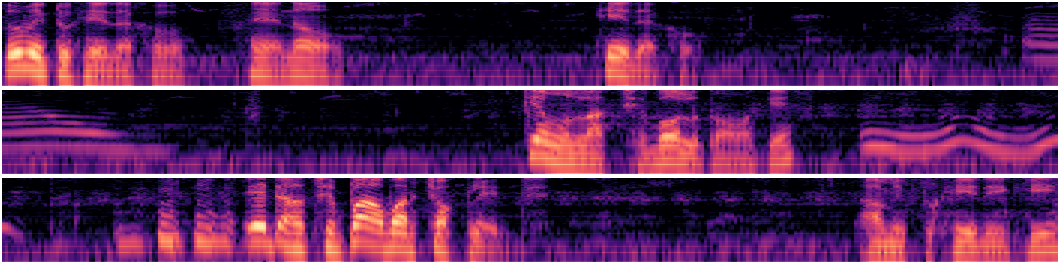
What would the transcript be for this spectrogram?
তুমি একটু খেয়ে দেখো। হ্যাঁ নাও। খেয়ে দেখো। কেমন লাগছে? বলো তো আমাকে। এটা হচ্ছে বাবার চকলেট। আমি একটু খেয়ে দেখি।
